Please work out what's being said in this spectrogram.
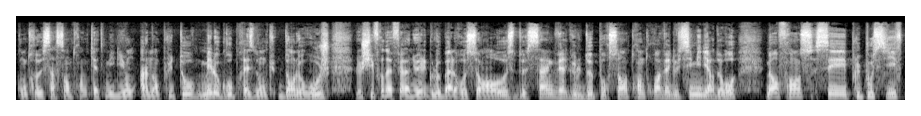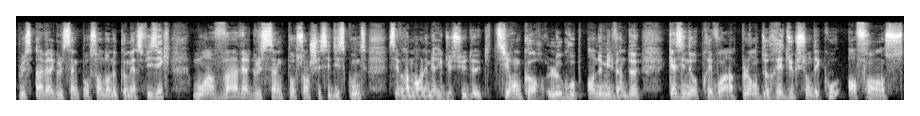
contre 534 millions un an plus tôt, mais le groupe reste donc dans le rouge. Le chiffre d'affaires annuel global ressort en hausse de 5,2%, 33,6 milliards d'euros. Mais en France, c'est plus poussif, plus 1,5% dans le commerce physique, moins 20,5% chez ces discounts. C'est vraiment l'Amérique du Sud qui tire encore le groupe en 2022. Casino prévoit un plan de réduction des coûts en France.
